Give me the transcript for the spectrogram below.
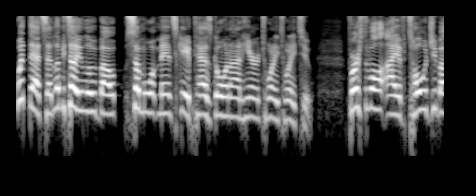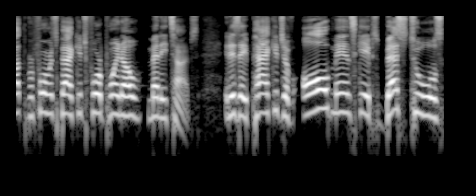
With that said, let me tell you a little about some of what Manscaped has going on here in 2022. First of all, I have told you about the Performance Package 4.0 many times. It is a package of all Manscaped's best tools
